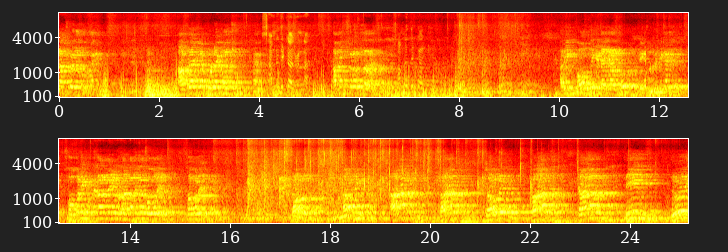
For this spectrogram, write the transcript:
টাচ করে দেবো আমরা একটা প্রোডাক্ট লঞ্চ হ্যাঁ। সামনের দিকটা আসবেন না। আপনি শোনান দাদা। সামনের দিকটা আসবেন আমি গম থেকে দাঁড়িয়ে আসব ঠিক আছে? সকলে উঠে দাঁড়াবেন একটু হাত পাতে সকলে সকলে। দশ নয় আট সাত ছয় পাঁচ চার তিন দুই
